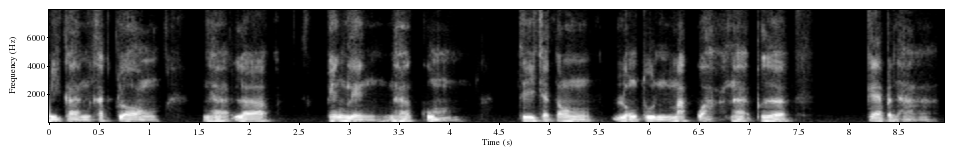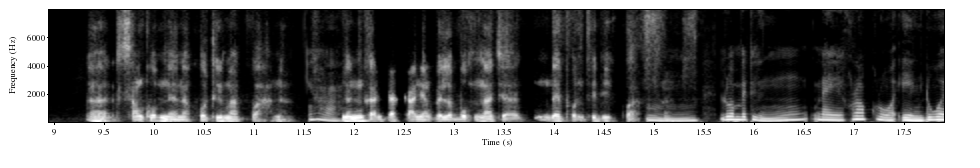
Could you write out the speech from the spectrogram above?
มีการคัดกรองนะฮะแล้วเพ่งเล็งนะฮะกลุ่มที่จะต้องลงทุนมากกว่านะฮะเพื่อแก้ปัญหา สังคมในอนาคตที่มากกว่านะนั้นการจัดการอย่างเป็นระบบน่าจะได้ผลที่ดีกว่า รวมไปถึงในครอบครัวเองด้วย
